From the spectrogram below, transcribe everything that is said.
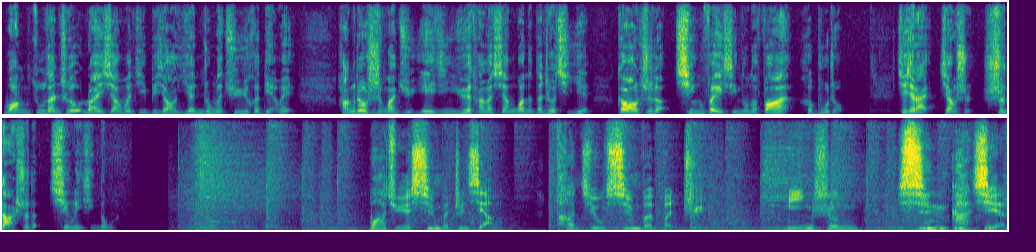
网租单车乱象问题比较严重的区域和点位。杭州市城管局也已经约谈了相关的单车企业，告知了清费行动的方案和步骤。接下来将是实打实的清理行动了。挖掘新闻真相，探究新闻本质，民生新干线。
